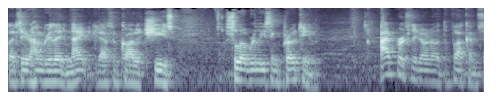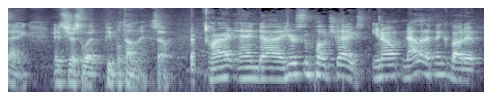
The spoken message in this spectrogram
Let's say you're hungry late at night, you could have some cottage cheese. Slow releasing protein. I personally don't know what the fuck I'm saying. It's just what people tell me, so. All right, and uh, here's some poached eggs. You know, now that I think about it,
